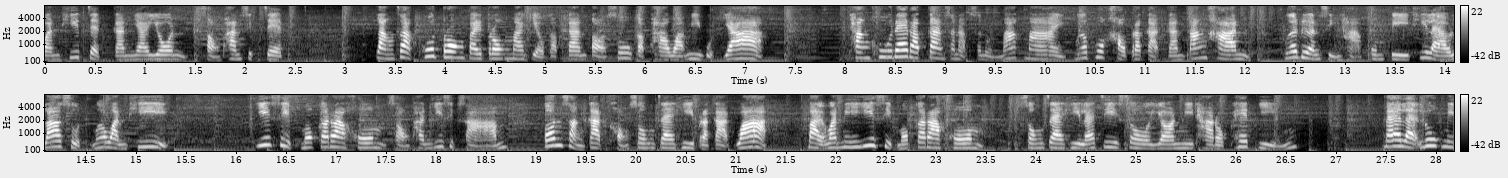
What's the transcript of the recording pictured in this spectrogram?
วันที่ 7 กันยายน 2017 หลังจากพูดตรงไปตรงมาเกี่ยวกับการต่อสู้กับภาวะมีบุตรยาก ทั้งคู่ได้รับการสนับสนุนมากมาย เมื่อพวกเขาประกาศการตั้งครรภ์เมื่อเดือนสิงหาคมปีที่แล้วล่าสุดเมื่อวันที่ 20 มกราคม 2023 ต้นสังกัดของซงแจฮีประกาศว่า บ่ายวันนี้ 20 มกราคม ซงแจฮีและจีโซยอนมีทารกเพศหญิง แม่และลูกมี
